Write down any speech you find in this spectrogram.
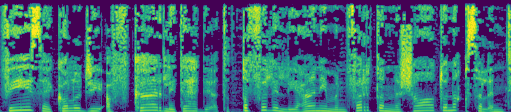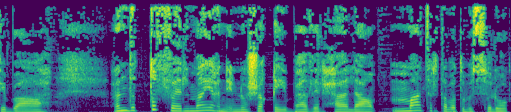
في سيكولوجي أفكار لتهدئة الطفل اللي يعاني من فرط النشاط ونقص الانتباه. عند الطفل ما يعني إنه شقي بهذه الحالة ما ترتبط بالسلوك.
